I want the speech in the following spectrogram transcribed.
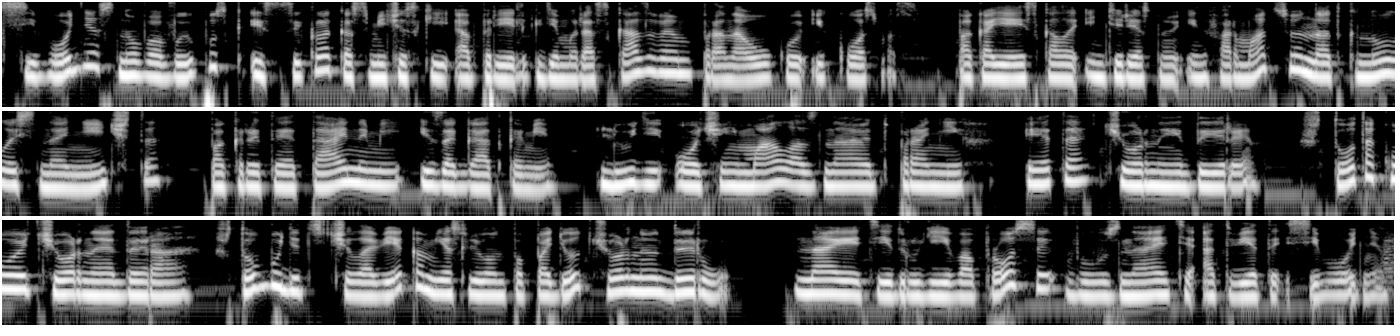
Сегодня снова выпуск из цикла «Космический апрель», где мы рассказываем про науку и космос. Пока я искала интересную информацию, наткнулась на нечто, покрытое тайнами и загадками – Люди очень мало знают про них. Это черные дыры. Что такое черная дыра? Что будет с человеком, если он попадет в черную дыру? На эти и другие вопросы вы узнаете ответы сегодня.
